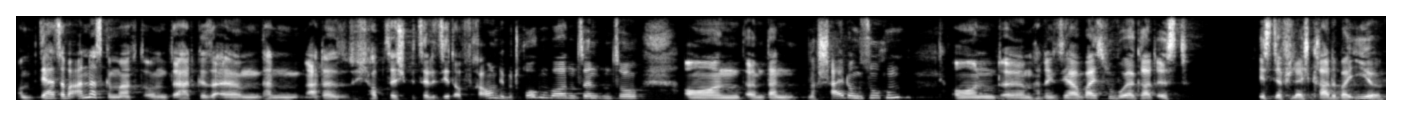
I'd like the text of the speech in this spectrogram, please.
Und der hat es aber anders gemacht und er hat ähm, dann hat er sich hauptsächlich spezialisiert auf Frauen, die betrogen worden sind und so und ähm, dann nach Scheidung suchen und ähm, hat gesagt, ja, weißt du, wo er gerade ist? Ist er vielleicht gerade bei ihr?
